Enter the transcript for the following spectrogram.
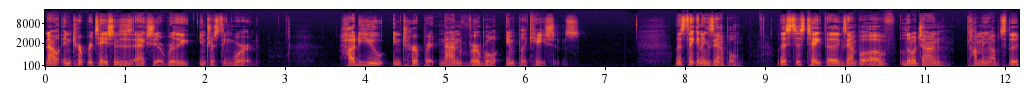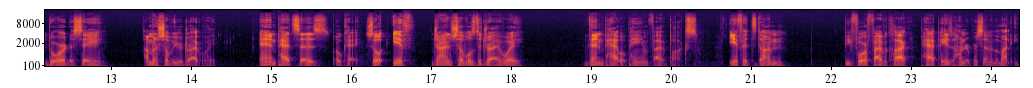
Now, interpretations is actually a really interesting word. How do you interpret nonverbal implications? Let's take an example. Let's just take the example of Little John coming up to the door to say, I'm going to shovel your driveway. And Pat says, okay. So if John shovels the driveway, then Pat will pay him five bucks. If it's done before five o'clock, Pat pays 100% of the money.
